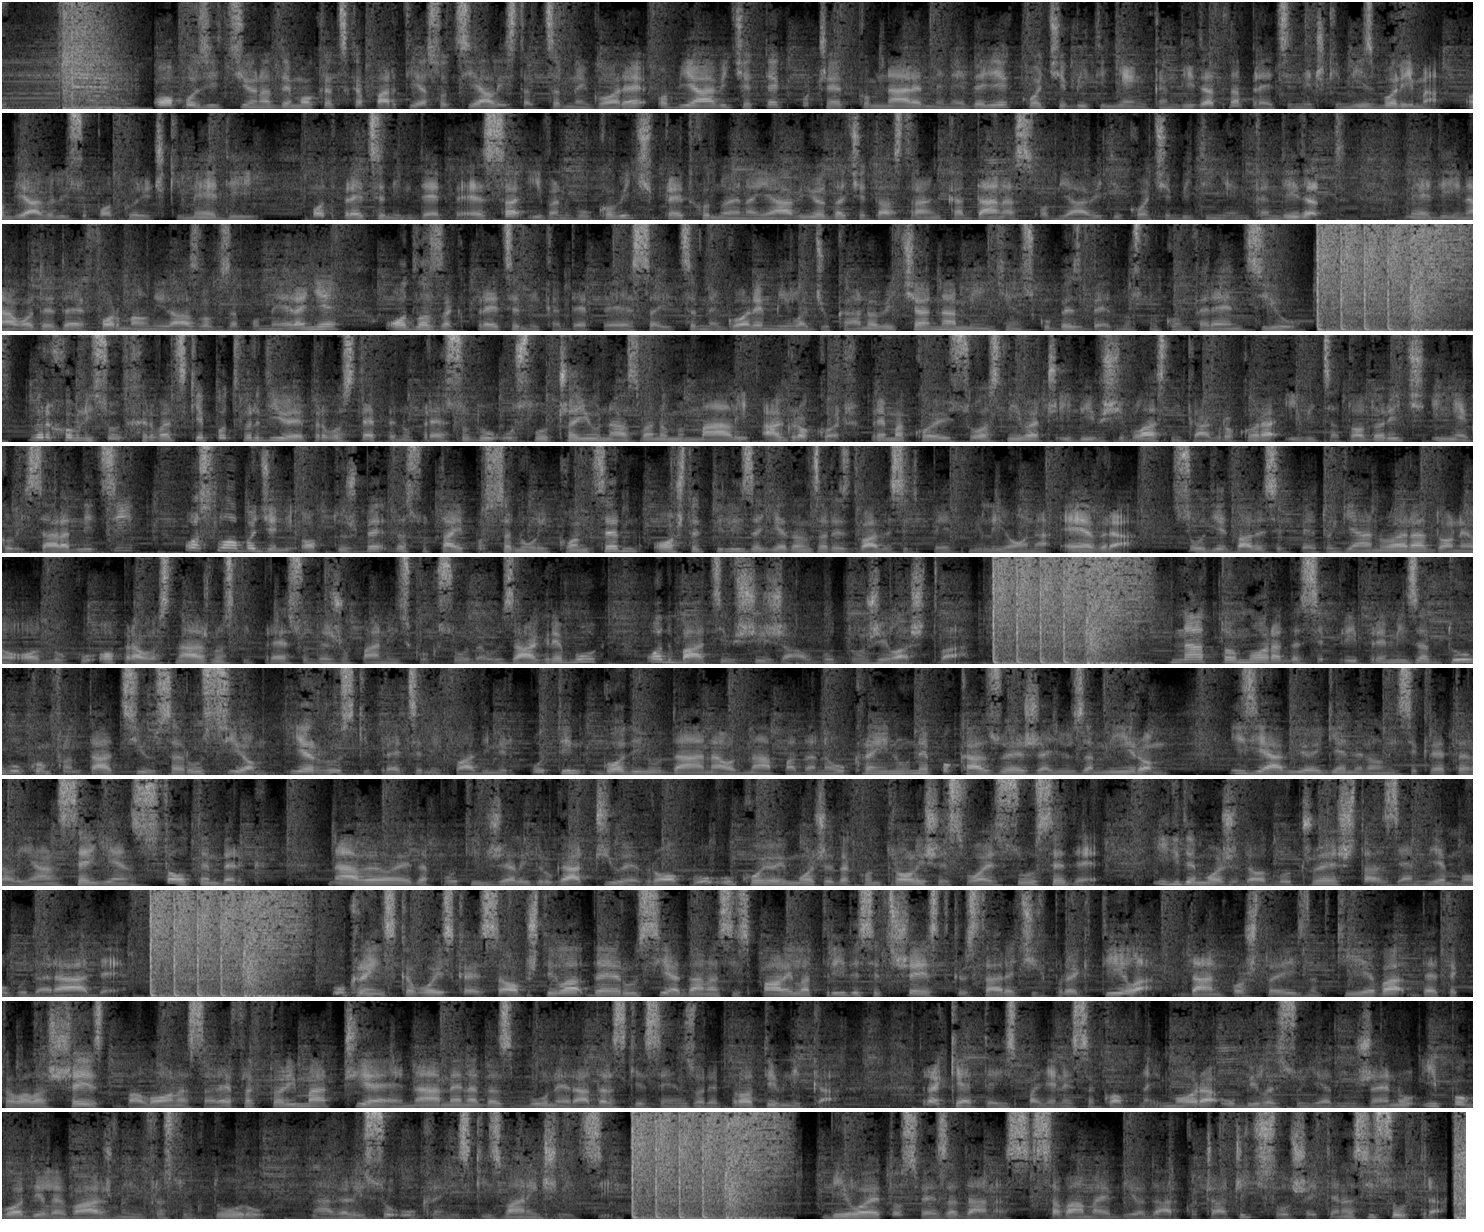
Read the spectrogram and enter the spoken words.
Opoziciona demokratska partija socijalista Crne Gore objavit će tek početkom naredne nedelje ko će biti njen kandidat na predsjedničkim izborima, objavili su podgorički mediji. Podpredsednik DPS-a Ivan Vuković prethodno je najavio da će ta stranka danas objaviti ko će biti njen kandidat. Mediji navode da je formalni razlog za pomeranje odlazak predsednika DPS-a i Crne Gore Mila Đukanovića na Minhensku bezbednostnu konferenciju. Vrhovni sud Hrvatske potvrdio je prvostepenu presudu u slučaju nazvanom Mali Agrokor, prema kojoj su osnivač i bivši vlasnik Agrokora Ivica Todorić i njegovi saradnici oslobođeni optužbe da su taj posrnuli koncern oštetili za 1,25 miliona evra. Sud je 25. januara doneo odluku o pravosnažnosti presude Županijskog suda u Zagrebu, odbacivši žalbu tužilaštva. NATO mora da se pripremi za dugu konfrontaciju sa Rusijom, jer ruski predsednik Vladimir Putin godinu dana od napada na Ukrajinu ne pokazuje želju za mirom, izjavio je generalni sekretar Alijanse Jens Stoltenberg. Naveo je da Putin želi drugačiju Evropu u kojoj može da kontroliše svoje susede i gde može da odlučuje šta zemlje mogu da rade. Ukrajinska vojska je saopštila da je Rusija danas ispalila 36 krstarećih projektila, dan pošto je iznad Kijeva detektovala šest balona sa reflektorima, čija je namena da zbune radarske senzore protivnika. Rakete ispaljene sa kopna i mora ubile su jednu ženu i pogodile važnu infrastrukturu, naveli su ukrajinski zvaničnici. Bilo je to sve za danas. Sa vama je bio Darko Čačić, slušajte nas i sutra.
